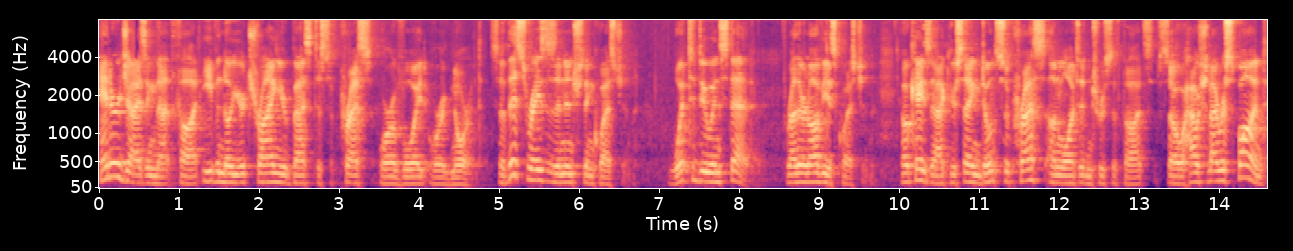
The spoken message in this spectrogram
energizing that thought, even though you're trying your best to suppress or avoid or ignore it. So, this raises an interesting question what to do instead? Rather, an obvious question. Okay, Zach, you're saying don't suppress unwanted intrusive thoughts. So, how should I respond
